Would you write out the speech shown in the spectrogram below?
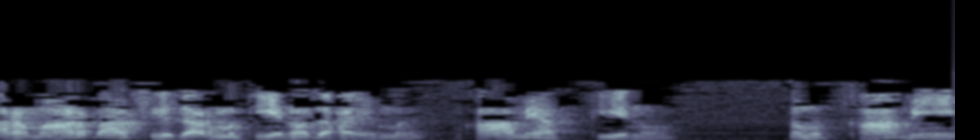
අර මාර්ගපාක්ෂික ධර්ම තියෙනවා 10ම කාමයක් තියෙනවා. නමුත් කාමේ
